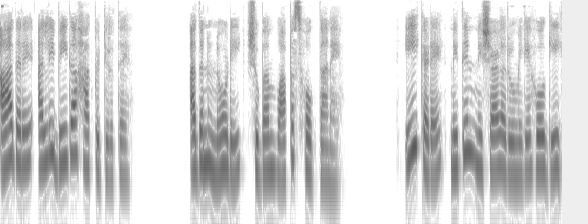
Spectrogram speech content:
ಆದರೆ ಅಲ್ಲಿ ಬೀಗ ಹಾಕ್ಬಿಟ್ಟಿರುತ್ತೆ. ಅದನ್ನು ನೋಡಿ ಶುಭಂ ವಾಪಸ್ ಹೋಗ್ತಾನೆ. ಈ ಕಡೆ ನಿತಿನ್ ನಿಶಾಳ ರೂಮಿಗೆ ಹೋಗಿ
